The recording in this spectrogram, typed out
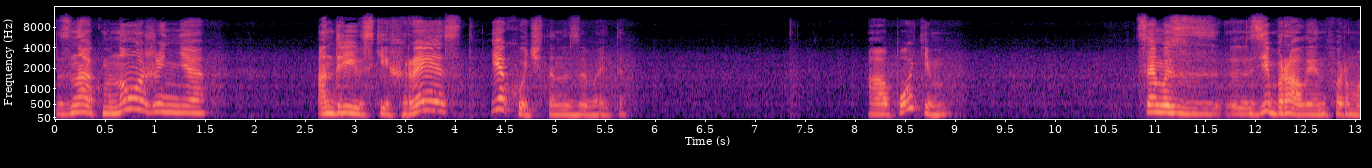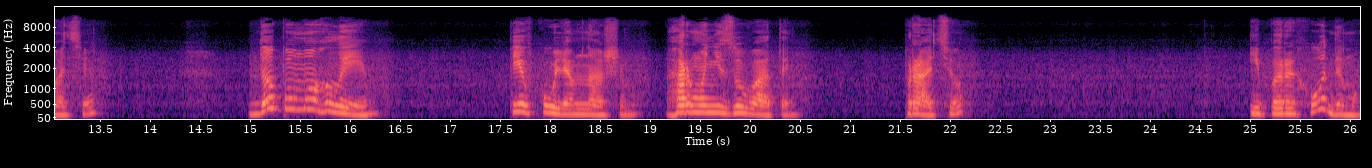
знак множення, Андріївський хрест, як хочете називайте. А потім це ми зібрали інформацію, допомогли півкулям нашим гармонізувати працю і переходимо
